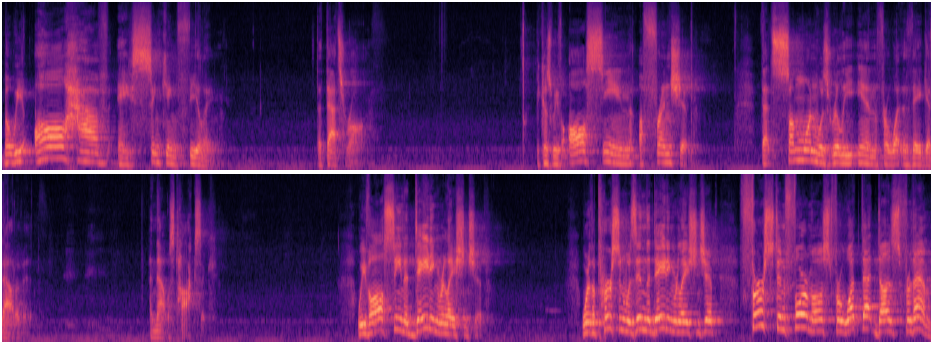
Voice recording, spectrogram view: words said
But we all have a sinking feeling that that's wrong. Because we've all seen a friendship that someone was really in for what they get out of it. And that was toxic. We've all seen a dating relationship where the person was in the dating relationship first and foremost for what that does for them.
